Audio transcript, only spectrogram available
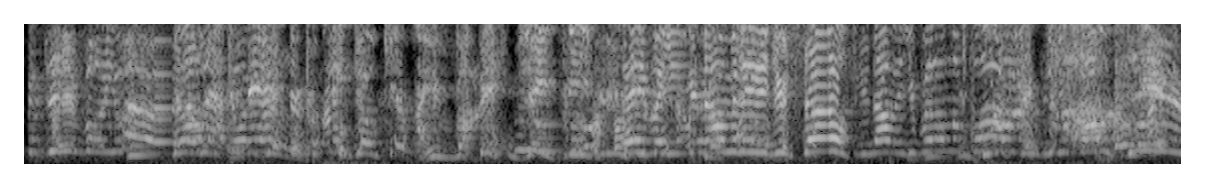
didn't vote you out! No, that going to. Andrew, I don't care. I voted JP. Hey, but you, you nominated yourself! You nominated, you went on the block! I you, you don't. volunteered!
